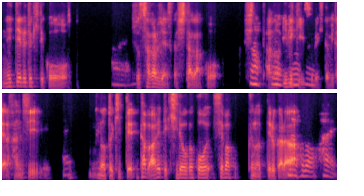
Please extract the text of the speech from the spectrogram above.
寝てる時ってこう、はいちょっと下がるじゃないですか、下がこう、しああの、いびきする人みたいな感じ。はいの時って、多分あれって気道がこう狭くなってるから、なるほど。はい。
